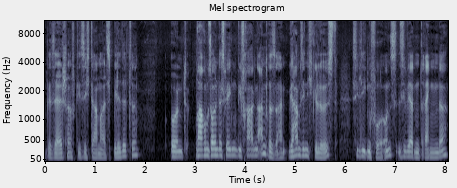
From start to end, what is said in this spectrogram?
Gesellschaft, die sich damals bildete. Und warum sollen deswegen die Fragen andere sein? Wir haben sie nicht gelöst. Sie liegen vor uns. Sie werden drängender.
